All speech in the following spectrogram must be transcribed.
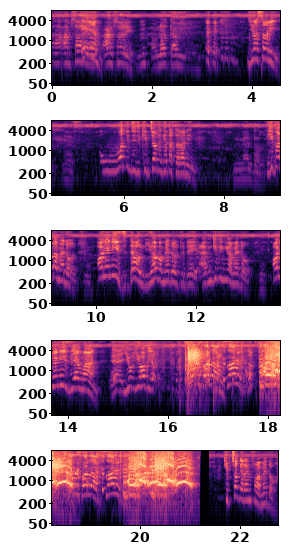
Uh, I'm sorry. AM. I'm sorry. Hmm? I'll not come. you are sorry. Yes. What did Kipchoge get after running? Medal. He got a medal. On your knees, down. You have a medal today. I'm giving you a medal. On your knees, young man. Eh, you you have your. Sorry, father. Sorry. Sorry. Sorry. Ran for a medal.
